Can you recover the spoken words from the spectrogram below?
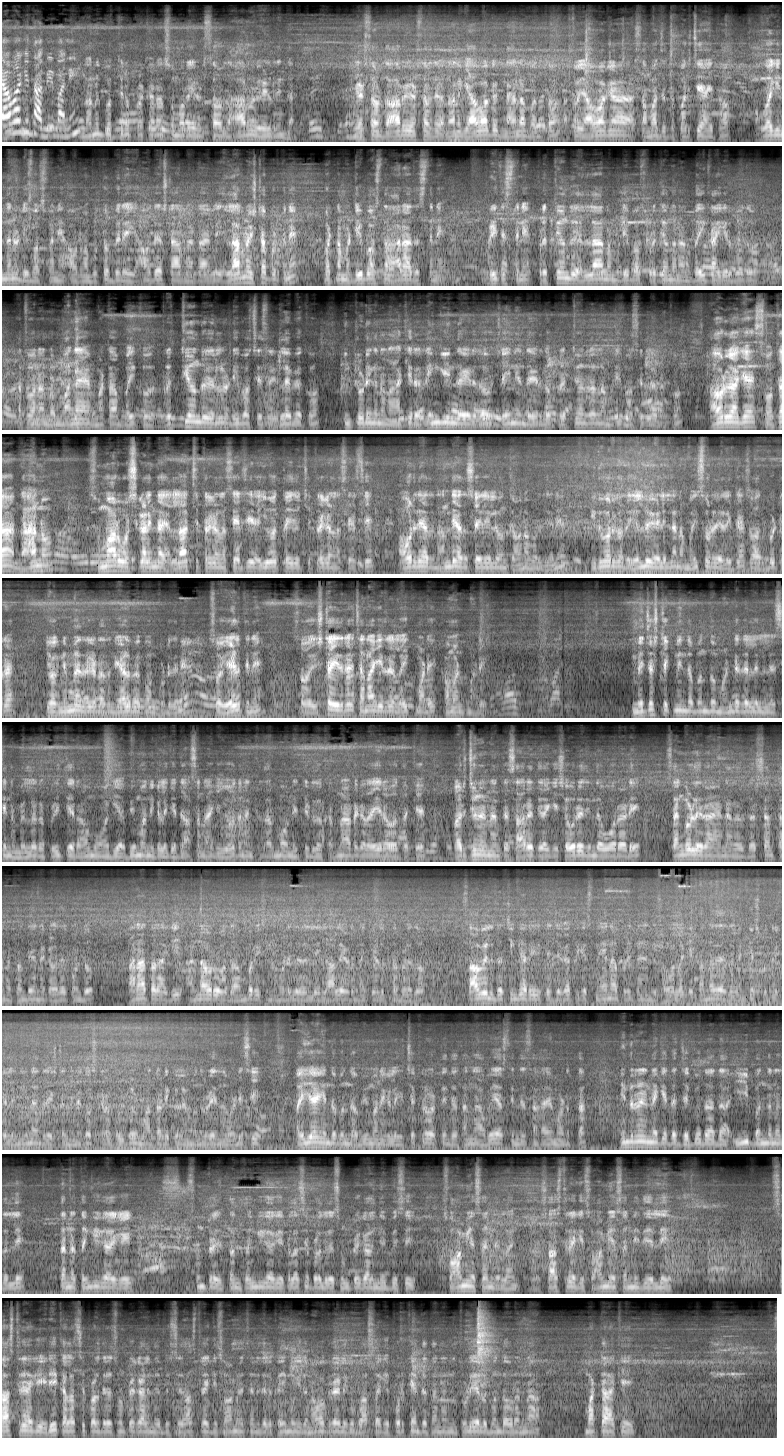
ಯಾವಾಗಿಂದ ಅಭಿಮಾನಿ? ನನಗೆ ಗೊತ್ತಿರೋ ಪ್ರಕಾರ ಸುಮಾರು ಎರಡು ಸಾವಿರದ ಆರು, ಏಳರಿಂದ. ಎರಡು ಸಾವಿರದ ಆರು, ಎರಡು ಸಾವಿರದ ನನಗೆ ಯಾವಾಗ ಜ್ಞಾನ ಬಂತೋ, ಅಥವಾ ಯಾವಾಗ ಸಮಾಜದ ಪರಿಚಯ ಆಯಿತೋ, ಅವಾಗಿಂದನೂ ಡಿ ಬಾಸ್ ಮನೆ. ಅವ್ರನ್ನ ಬಿಟ್ಟು ಬೇರೆ ಯಾವುದೇ ಸ್ಟಾರ್ ನಟ ಆಗಲಿ ಎಲ್ಲರನ್ನೂ ಇಷ್ಟಪಡ್ತೀನಿ. ಬಟ್ ನಮ್ಮ ಡಿ ಬಾಸ್ನ ಆರಾಧಿಸ್ತೇನೆ, ಪ್ರೀತಿಸ್ತೀನಿ. ಪ್ರತಿಯೊಂದು ಎಲ್ಲ ನಮ್ಮ ಡಿ ಬಾಸ್, ಪ್ರತಿಯೊಂದು ನನ್ನ ಬೈಕ್ ಆಗಿರ್ಬೋದು ಅಥವಾ ನನ್ನ ಮನೆ, ಮಠ, ಬೈಕು, ಪ್ರತಿಯೊಂದು ಎಲ್ಲೂ ಡಿ ಬಾಕ್ಸ್ ಇರಲೇಬೇಕು. ಇನ್ಕ್ಲೂಡಿಂಗ್ ನಾನು ಹಾಕಿರೋ ರಿಂಗಿಂದ ಹಿಡಿದು ಚೈನಿಂದ ಹಿಡಿದು, ಪ್ರತಿಯೊಂದರಲ್ಲಿ ನಮ್ಮ ಡಿ ಬಾಕ್ಸ್ ಇರಲೇಬೇಕು. ಅವ್ರಿಗಾಗೆ ಸ್ವತಃ ನಾನು ಸುಮಾರು ವರ್ಷಗಳಿಂದ ಎಲ್ಲ ಚಿತ್ರಗಳನ್ನ ಸೇರಿಸಿ, ಐವತ್ತೈದು ಚಿತ್ರಗಳನ್ನ ಸೇರಿಸಿ, ಅವ್ರದ್ದೇ ಆದ, ನಂದೇ ಆದ ಶೈಲಿಯಲ್ಲಿ ಒಂದು ಕವನ ಬರೆದಿದ್ದೀನಿ. ಇದುವರೆಗೂ ಅದು ಎಲ್ಲೂ ಹೇಳಿಲ್ಲ, ನಮ್ಮ ಮೈಸೂರಲ್ಲಿ ಹೇಳಿದ್ದೆ. ಸೊ ಅದು ಬಿಟ್ಟರೆ ಇವಾಗ ನಿಮ್ಮ ಎದುರುಗಡೆ ಅದನ್ನು ಹೇಳಬೇಕು ಅಂದ್ಕೊಂಡಿದ್ದೀನಿ ಸೊ ಹೇಳ್ತೀನಿ. ಸೊ ಇಷ್ಟ ಇದ್ದರೆ ಚೆನ್ನಾಗಿದ್ದರೆ ಲೈಕ್ ಮಾಡಿ ಕಮೆಂಟ್ ಮಾಡಿ. ಮೆಜೆಸ್ಟಿಕ್ನಿಂದ ಬಂದು ಮಂಡ್ಯದಲ್ಲಿ ನೆಲೆಸಿ ನಮ್ಮೆಲ್ಲರ ಪ್ರೀತಿಯ ರಾಮವಾಗಿ ಅಭಿಮಾನಿಗಳಿಗೆ ದಾಸನಾಗಿ ಯೋಧನಂತೆ ಧರ್ಮವನ್ನು ತಿಳಿದು ಕರ್ನಾಟಕದ ಐರಾವತಕ್ಕೆ ಅರ್ಜುನನಂತೆ ಸಾರಥಿಯಾಗಿ ಶೌರ್ಯದಿಂದ ಹೋರಾಡಿ ಸಂಗೊಳ್ಳಿ ರಾಯಣ್ಣರ ದರ್ಶನ್ ತನ್ನ ತಂದೆಯನ್ನು ಕಳೆದುಕೊಂಡು ಅನಾಥರಾಗಿ ಅಣ್ಣವರು ಆದ ಅಂಬರೀಷನ ಮಡಿಲಲ್ಲಿ ಲಾಲೆಯೊಡನೆ ಕೇಳುತ್ತಾ ಬೆಳೆದು ಸಾವಿಲ್ಲದ ಚಿಂಗಾರಿ ರೀತಿ ಜಗತ್ತಿಗೆ ಸ್ನೇಹ ಪ್ರೀತಿಯಿಂದ ಸವಾಲಕ್ಕೆ ತನ್ನದೇ ಆದ ಲಂಕೇಶ್ ಪತ್ರಿಕೆಯಲ್ಲಿ ನೀನಂದ್ರೆ ಇಷ್ಟ ನಿನಗೋಸ್ಕರ ಬುಲ್ಬುಲ್ ಮಾತಾಡಿಕೊಳ್ಳಿ ಎಂಬ ನುಡಿಯನ್ನು ಹೊಡಿಸಿ ಅಯ್ಯ ಎಂದು ಬಂದ ಅಭಿಮಾನಿಗಳಿಗೆ ಚಕ್ರವರ್ತಿಯಿಂದ ತನ್ನ ಅಭಯಾಸದಿಂದ ಸಹಾಯ ಮಾಡುತ್ತಾ ಇಂದ್ರನಿನ ಗೆದ್ದ ಜಗ್ಗುದಾದ ಈ ಬಂಧನದಲ್ಲಿ ತನ್ನ ತಂಗಿಗಾಗಿ ಸುಂಟ್ರೆ, ತನ್ನ ತಂಗಿಗಾಗಿ ಕಲಸೆ ಪಡೆದರೆ ಸುಂಟ್ರೆಗಳನ್ನು ಎಬ್ಬಿಸಿ ಸ್ವಾಮಿಯ ಸನ್ನಿ ಶಾಸ್ತ್ರಿಯಾಗಿ ಸ್ವಾಮಿಯ ಸನ್ನಿಧಿಯಲ್ಲಿ, ಶಾಸ್ತ್ರಿಯಾಗಿ ಇಡೀ ಕಲಸೆ ಪಡೆದರೆ ಸುಂಟ್ರೆಗಳನ್ನು ಎಬ್ಬಿಸಿ ಶಾಸ್ತ್ರಿಯಾಗಿ ಸ್ವಾಮಿಯ ಸನ್ನಿಧಿಯಲ್ಲಿ ಕೈ ಮುಗಿದ ನವಗ್ರಹಗಳಿಗೂ ಬಾಸಾಗಿ ಪೊರ್ಕೆಂತೆ ತನ್ನನ್ನು ತುಳಿಯಲು ಬಂದವರನ್ನು ಮಟ್ಟ ಹಾಕಿ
